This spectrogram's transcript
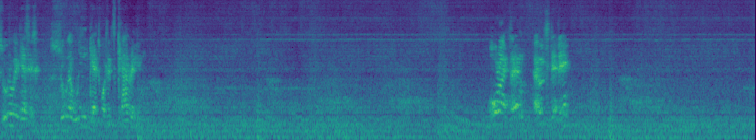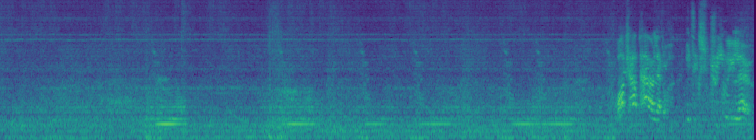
sooner we get it, sooner we get what it's carrying. All right then, hold steady. Watch our power level. It's extremely low.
